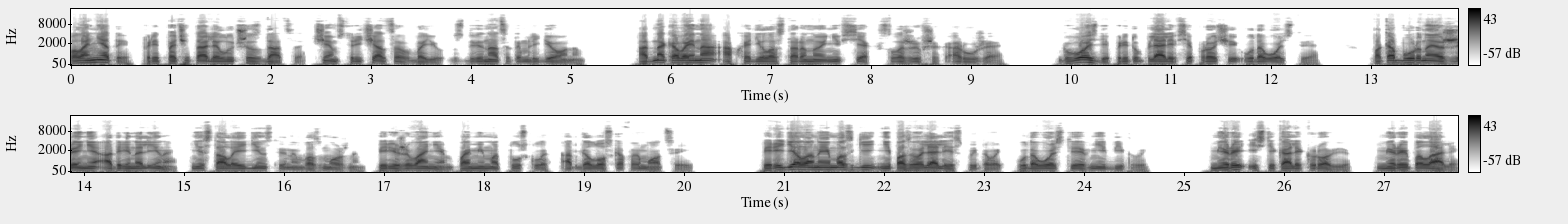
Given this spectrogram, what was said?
Планеты предпочитали лучше сдаться, чем встречаться в бою с 12-м легионом. Однако война обходила стороной не всех сложивших оружие. Гвозди притупляли все прочие удовольствия, пока бурное жжение адреналина не стало единственным возможным переживанием помимо тусклых отголосков эмоций. Переделанные мозги не позволяли испытывать удовольствие вне битвы. Миры истекали кровью, миры пылали,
